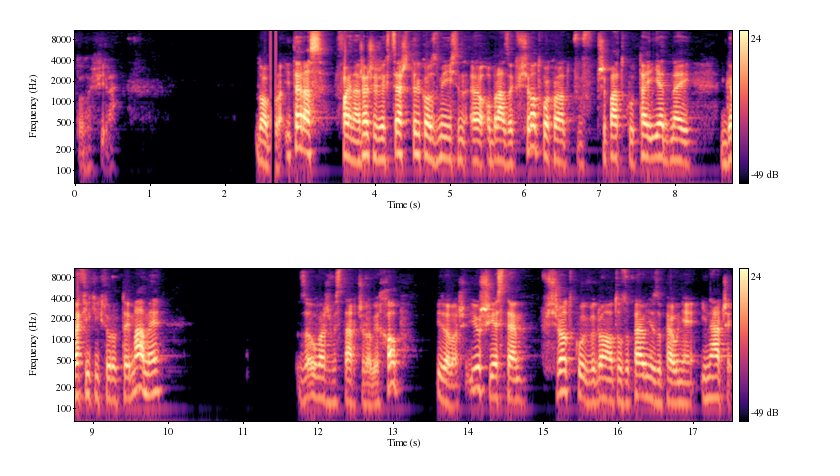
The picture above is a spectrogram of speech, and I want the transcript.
To za chwilę. Dobra, i teraz fajna rzecz, jeżeli chcesz tylko zmienić ten e, obrazek w środku, akurat w, przypadku tej jednej grafiki, którą tutaj mamy, zauważ, wystarczy, robię hop i zobacz, już jestem w środku i wygląda to zupełnie, zupełnie inaczej.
